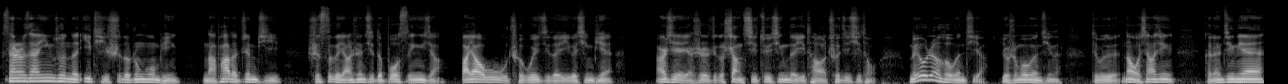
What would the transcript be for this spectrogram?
三十三英寸的一体式的中控屏，哪怕的真皮，十四个扬声器的 BOSS 音响，八幺五五车规级的一个芯片，而且也是这个上汽最新的一套车机系统，没有任何问题啊！有什么问题呢？对不对？那我相信，可能今天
